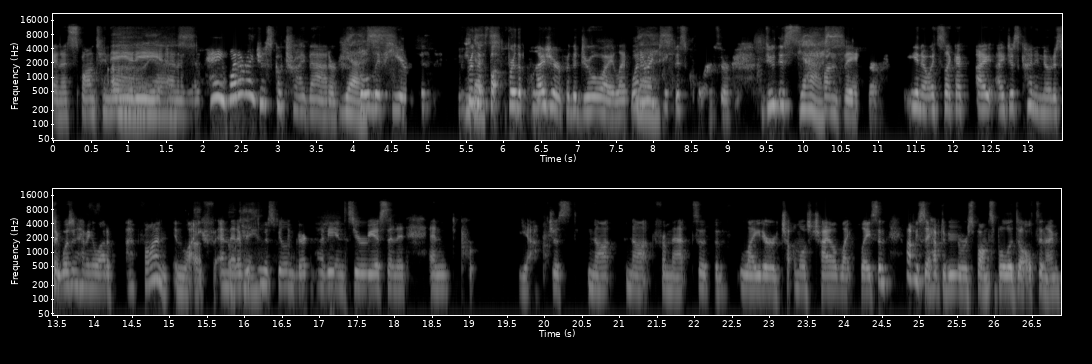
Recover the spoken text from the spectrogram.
and a spontaneity, and I'm Oh, yes. like, hey, why don't I just go try that or yes go live here for Yes. the for the pleasure for the joy like why don't i take this course or do this fun thing or you know it's like i i, I just kind of noticed i wasn't having a lot of uh, fun in life and that okay. everything was feeling very heavy and serious and and pr- yeah just not not from that sort of lighter ch- almost childlike place. And obviously i have to be a responsible adult and i'm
